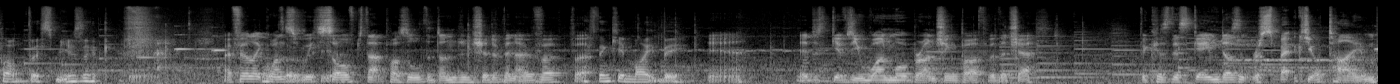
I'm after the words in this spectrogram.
God, this music. I feel like once we solved that puzzle, the dungeon should have been over. But I But think it might be. yeah, it just gives you one more branching path with a chest. Because this game doesn't respect your time.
